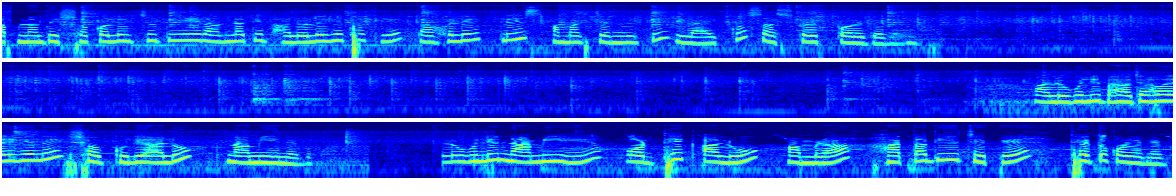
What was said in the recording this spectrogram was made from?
আপনাদের সকলের যদি এই রান্নাটি ভালো লেগে থাকে, তাহলে প্লিজ আমার চ্যানেলটি লাইক ও সাবস্ক্রাইব করে দেবেন। আলুগুলি ভাজা হয়ে গেলে সবগুলি আলু নামিয়ে নেব। আলুগুলি নামিয়ে অর্ধেক আলু আমরা হাতা দিয়ে চেপে থেতো করে নেব।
